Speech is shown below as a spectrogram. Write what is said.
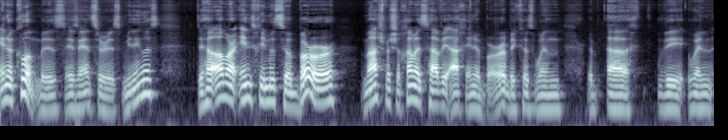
Ein Okum. But his, his answer is meaningless. Deha Amar Ein Chimutzo Boror Mashma Shechametz Havi Ach Ein Boror because when uh, the when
